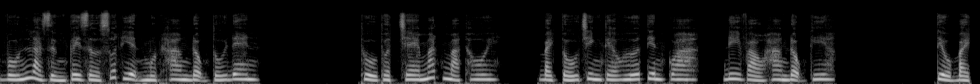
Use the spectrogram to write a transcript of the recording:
Vốn là rừng cây giờ xuất hiện một hang động tối đen. Thủ thuật che mắt mà thôi. Bạch Tố Trinh kéo hứa tiên qua, đi vào hang động kia. Tiểu Bạch,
